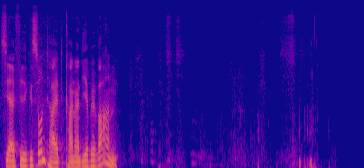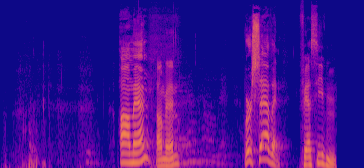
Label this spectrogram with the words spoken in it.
sehr viel Gesundheit kann er dir bewahren. Amen. Amen. Verse 7 Vers 7.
